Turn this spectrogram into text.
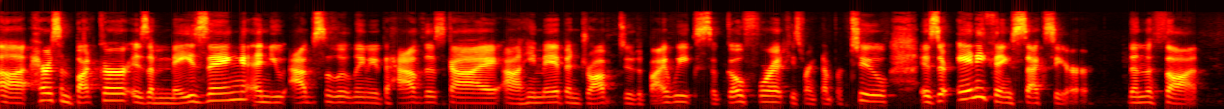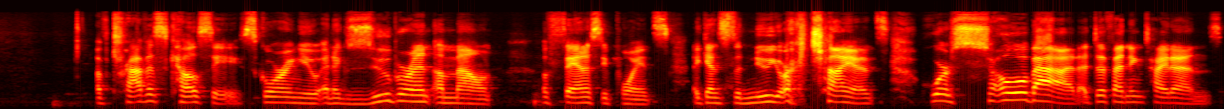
Uh, Harrison Butker is amazing, and you absolutely need to have this guy. Uh, he may have been dropped due to bye weeks, so go for it. He's ranked number two. Is there anything sexier than the thought of Travis Kelce scoring you an exuberant amount of fantasy points against the New York Giants, who are so bad at defending tight ends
